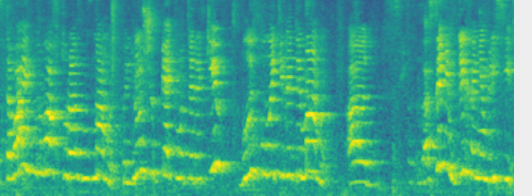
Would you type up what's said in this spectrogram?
Вставають на вахту разом з нами. Пильнують, щоб п'ять материків були повиті не димами, а, а синім диханням лісів.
